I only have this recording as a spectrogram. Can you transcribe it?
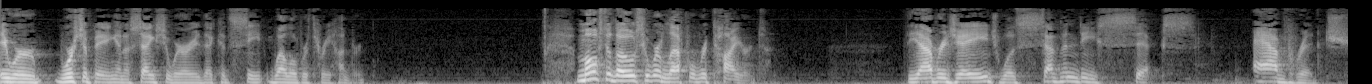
They were worshiping in a sanctuary that could seat well over 300. Most of those who were left were retired. The average age was 76. Average.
